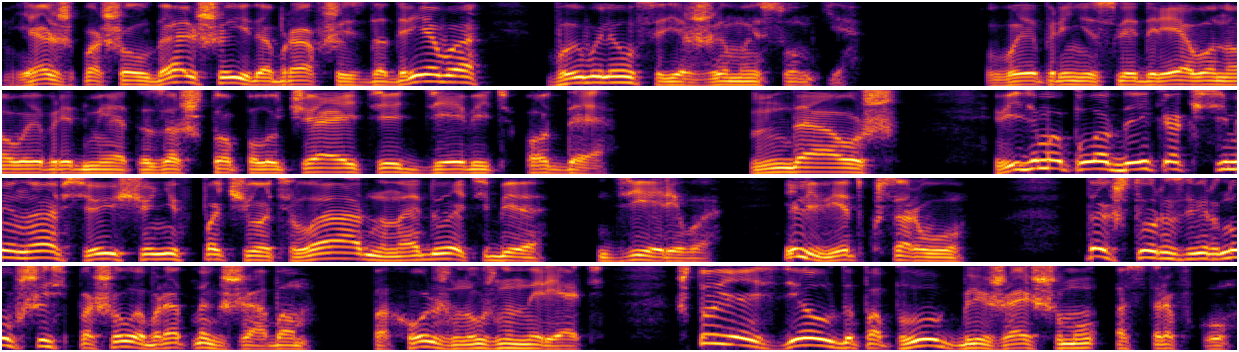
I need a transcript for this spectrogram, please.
Я же пошел дальше и, добравшись до древа, вывалил содержимое сумки. Вы принесли древу новые предметы, за что получаете 9 ОД. Да уж, видимо, плоды, как семена, все еще не в почете. Ладно, найду я тебе дерево или ветку сорву. Так что, развернувшись, пошел обратно к жабам. Похоже, нужно нырять. Что я сделал, да поплыл к ближайшему островку.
